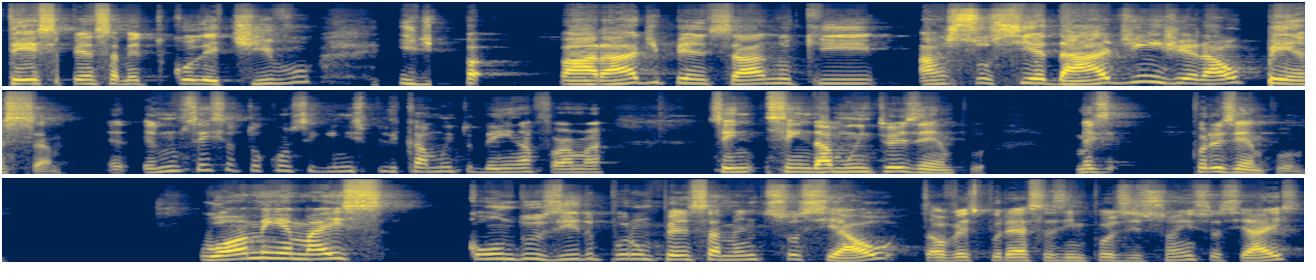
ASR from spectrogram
ter esse pensamento coletivo e de parar de pensar no que a sociedade em geral pensa. Eu não sei se eu estou conseguindo explicar muito bem na forma, sem, sem dar muito exemplo. Mas, por exemplo, o homem é mais conduzido por um pensamento social, talvez por essas imposições sociais,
